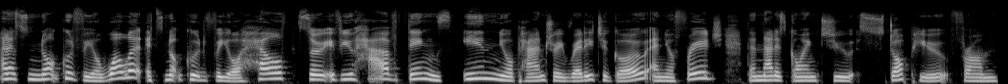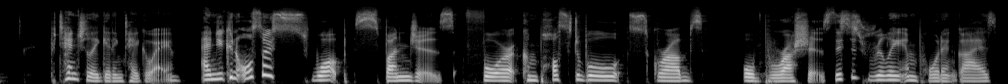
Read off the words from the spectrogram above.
And it's not good for your wallet. It's not good for your health. So if you have things in your pantry ready to go and your fridge, then that is going to stop you from potentially getting takeaway. And you can also swap sponges for compostable scrubs or brushes. This is really important, guys.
